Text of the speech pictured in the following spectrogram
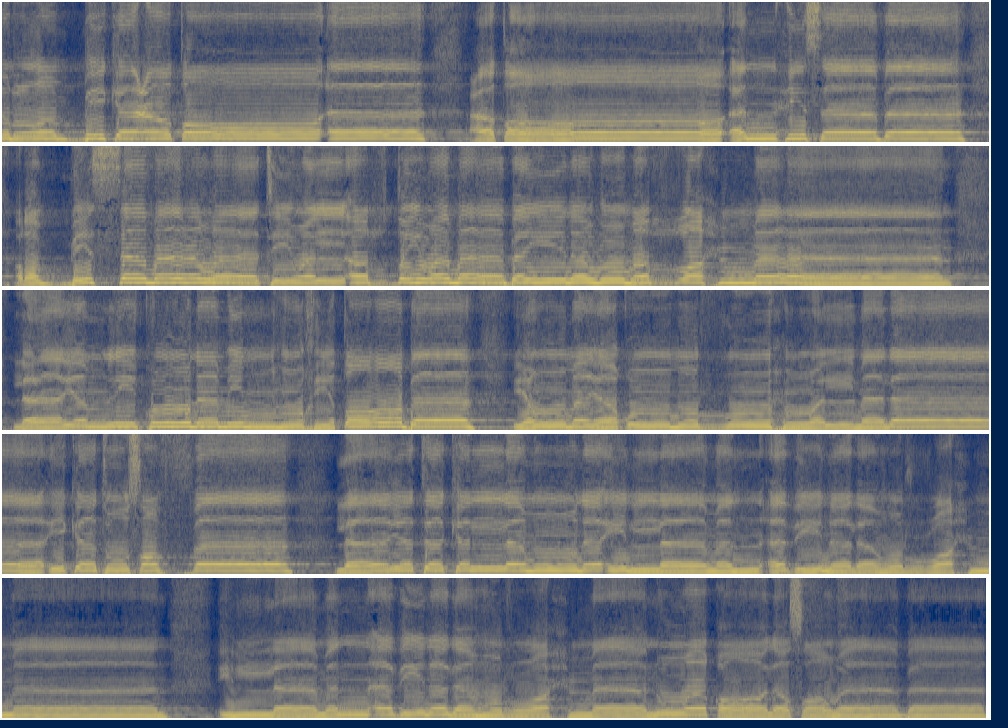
من ربك عطاء عطاء حسابا. رب السماوات والأرض وما بينهما الرحمن. لا يملكون منه خطابا. يوم يقوم الروح والملائكة صفا. لا يتكلمون إلا من أذن له الرحمن. إلا من أذن له الرحمن وقال صوابا.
